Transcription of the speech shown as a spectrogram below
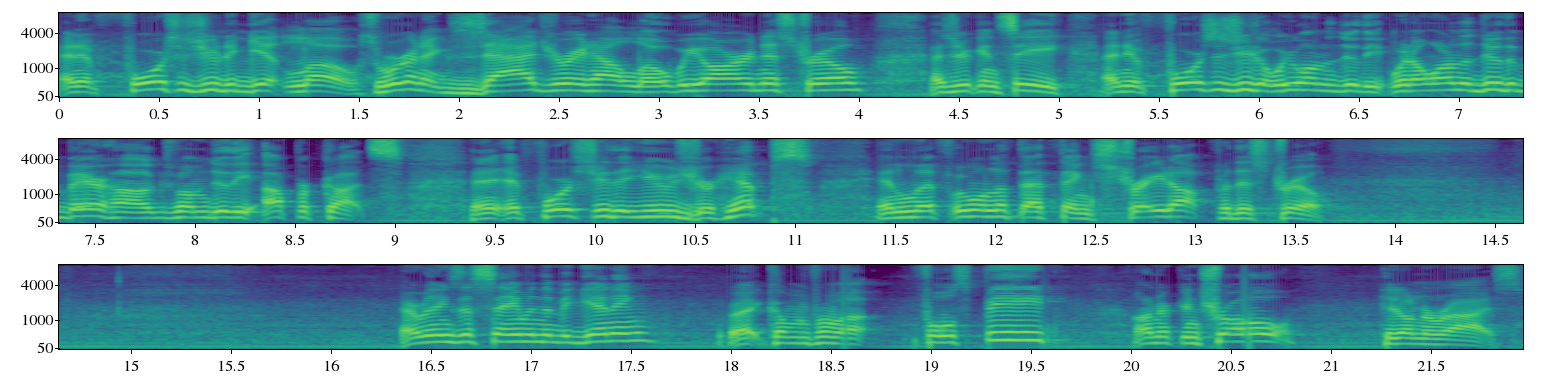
and it forces you to get low. So we're going to exaggerate how low we are in this drill, as you can see, and it forces you to. We want to do the. We don't want them to do the bear hugs. We want them to do the uppercuts. And it forces you to use your hips and lift. We want to lift that thing straight up for this drill. Everything's the same in the beginning, right? Coming from a full speed, under control, hit on the rise.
